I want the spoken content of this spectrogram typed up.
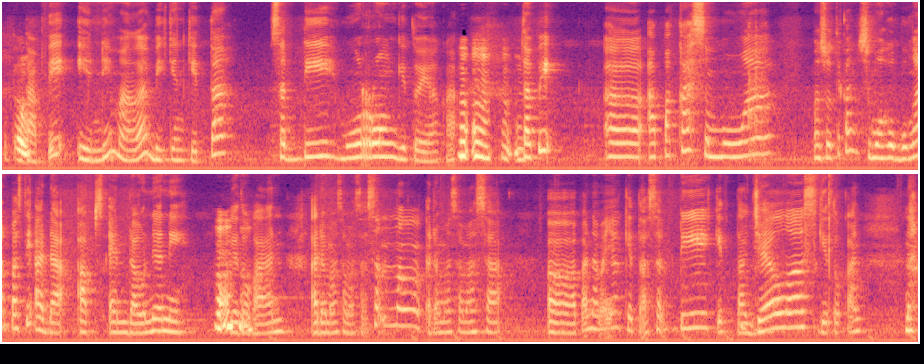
Betul. Tapi ini malah bikin kita sedih, murung gitu ya, Kak. Mm-mm, mm-mm. Tapi eh, apakah semua maksudnya kan semua hubungan pasti ada ups and down-nya nih, gitu kan? Ada masa-masa seneng, ada masa-masa eh, apa namanya? kita sedih, kita jealous gitu kan. Nah,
